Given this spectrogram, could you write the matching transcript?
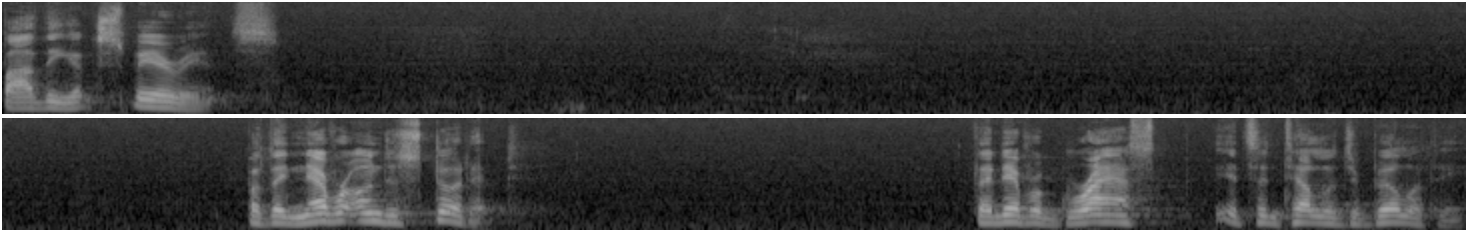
by the experience. But they never understood it. They never grasped its intelligibility.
